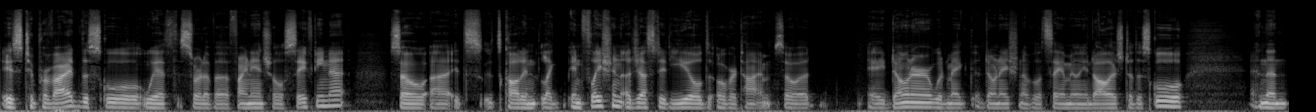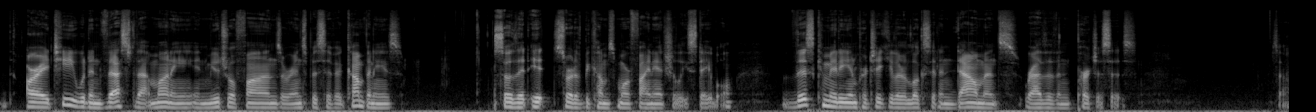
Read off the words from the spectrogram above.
is to provide the school with sort of a financial safety net so uh, it's it's called in, like inflation adjusted yield over time. So a a donor would make a donation of let's say a million dollars to the school, and then RIT would invest that money in mutual funds or in specific companies, so that it sort of becomes more financially stable. This committee in particular looks at endowments rather than purchases. So.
